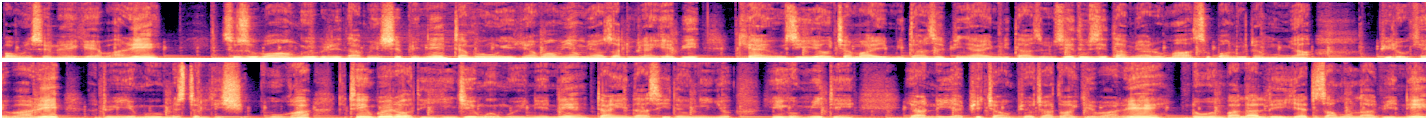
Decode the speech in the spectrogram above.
ပါဝင်ဆင်နွှဲခဲ့ပါတယ်။ စုစုပေါင်းငွေပရိသတ်ပင်ရှစ်ပင်နဲ့တန်ဖိုးငွေရန်ပေါင်းမြောက်များစွာလူဒန်းခဲ့ပြီး KNUC ရုံးကျန်းမာရေးမိသားစုပညာရေးမိသားစုဈေးသူဈေးသားများတို့မှစုပေါင်းလူဒန်းမှုများပြုလုပ်ခဲ့ပါတယ်။အတွင်ရေးမှူး Mr. Lish မိုကကထိန်ပွဲတော်သည်ယဉ်ကျေးမှုအမွေနဲ့နဲ့တိုင်းရင်းသားစီတုံးညီညွတ်ရေးကိုမြင့်တင်ရနေရဖြစ်ကြောင်းပြောကြားသွားခဲ့ပါတယ်။နိုဝင်ဘာလ၄ရက်တစောင်းမလာပြည်နေ့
